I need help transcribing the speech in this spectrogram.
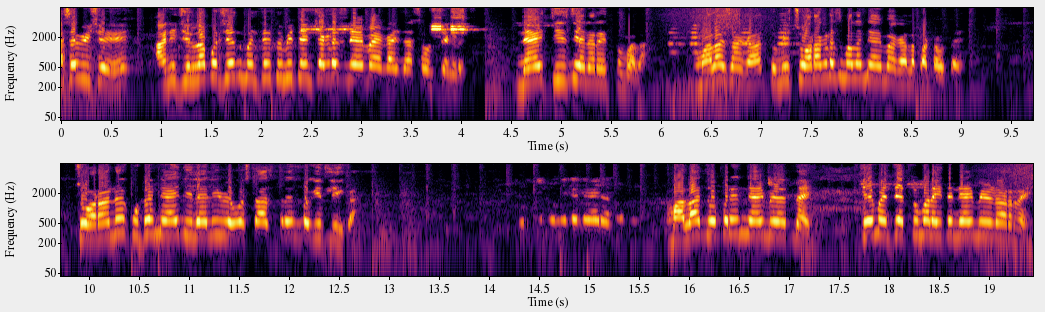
असा विषय आहे. आणि जिल्हा परिषद म्हणते तुम्ही त्यांच्याकडेच न्याय मागायचा संस्थेकडे. न्याय तीच देणार आहेत तुम्हाला. मला सांगा तुम्ही चोराकडेच मला न्याय मागायला पाठवताय. चोरानं कुठं न्याय दिलेली व्यवस्था आजपर्यंत बघितली का? मला जोपर्यंत न्याय मिळत नाही ते म्हणतात तुम्हाला इथे न्याय मिळणार नाही.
